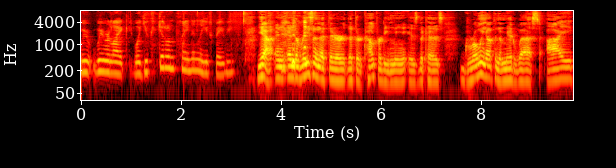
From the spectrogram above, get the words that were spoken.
We we were like, well, you can get on a plane and leave, baby. Yeah, and, and the reason that they're that they're comforting me is because growing up in the Midwest, I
